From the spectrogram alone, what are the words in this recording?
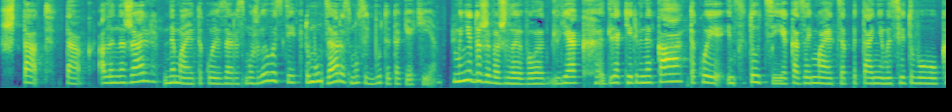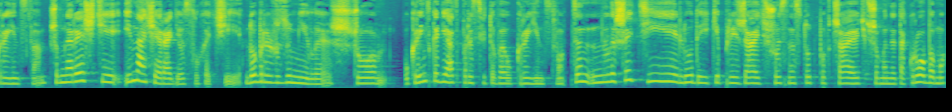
штат. Так, але на жаль, немає такої зараз можливості, тому зараз мусить бути так, як є. Мені дуже важливо, як для керівника такої інституції, яка займається питаннями світового українства, щоб нарешті і наші радіослухачі добре розуміли, що Українська діаспора, світове українство. Це не лише ті люди, які приїжджають, щось нас тут повчають, що ми не так робимо,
